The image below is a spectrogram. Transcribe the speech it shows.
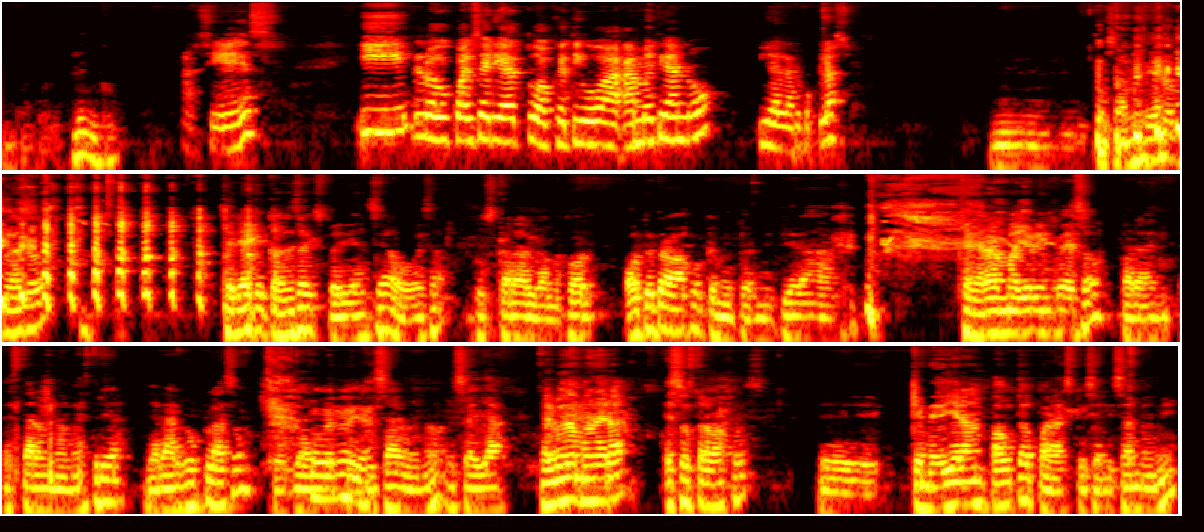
en cuanto a lo clínico. Así es. Y luego, ¿cuál sería tu objetivo a, a mediano y a largo plazo? Mm, Pues a mediano plazo sería que con esa experiencia o esa buscar algo mejor otro trabajo que me permitiera generar mayor ingreso para estar en una maestría y a largo plazo pues ya Bueno, ya. independizarme, ¿no? O sea, ya de alguna manera esos trabajos eh, que me dieran pauta para especializarme en mí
